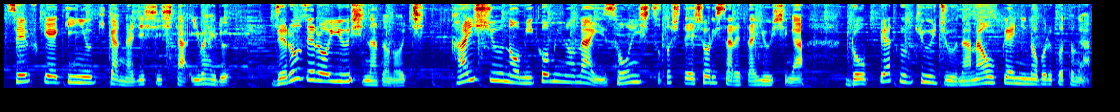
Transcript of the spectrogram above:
政府系金融機関が実施したいわゆるゼロゼロ融資などのうち回収の見込みのない損失として処理された融資が697億円に上ることが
